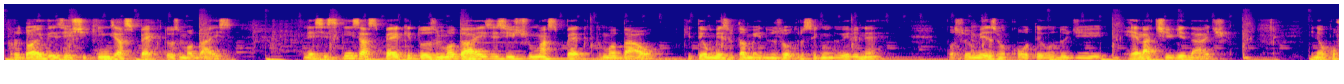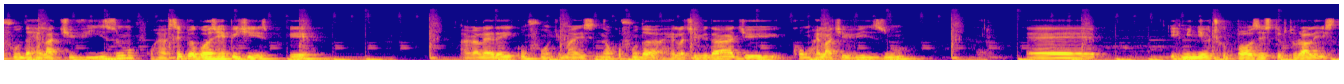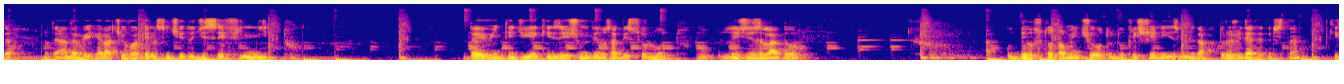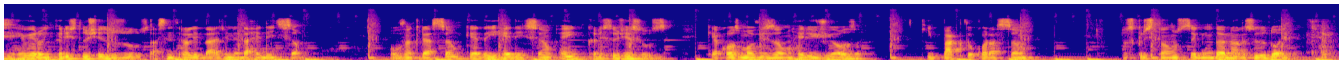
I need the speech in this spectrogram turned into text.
para o Doive existe 15 aspectos modais. Nesses 15 aspectos modais existe um aspecto modal que tem o mesmo tamanho dos outros, segundo ele, né? Possui o mesmo conteúdo de relatividade. E não confunda relativismo. Eu sempre eu gosto de repetir isso porque a galera aí confunde, mas não confunda relatividade com relativismo é, hermenêutico pós-estruturalista. Não tem nada a ver. Relativo aqui é no sentido de ser finito. Daí eu entendia que existe um Deus absoluto, o legislador, o Deus totalmente outro do cristianismo e né, da cultura judaica cristã, que se revelou em Cristo Jesus, a centralidade né, da redenção. Houve uma criação, queda e redenção em Cristo Jesus, que é a cosmovisão religiosa que impacta o coração dos cristãos, segundo a análise do Doyle.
